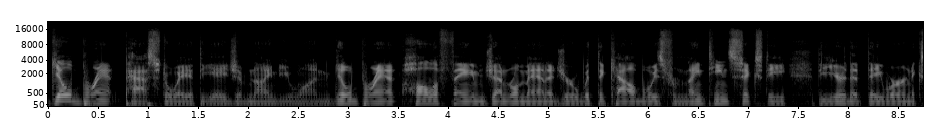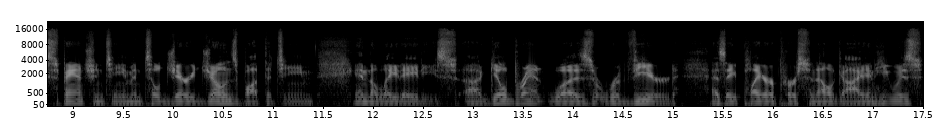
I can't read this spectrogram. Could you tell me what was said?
Gil Brandt passed away at the age of 91. Gil Brandt, Hall of Fame general manager with the Cowboys from 1960, the year that they were an expansion team, until Jerry Jones bought the team in the late 80s. Uh, Gil Brandt was revered as a player personnel guy, and he was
